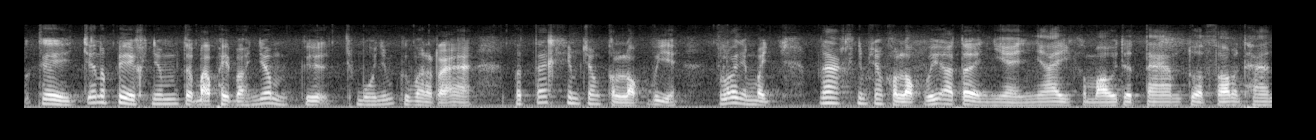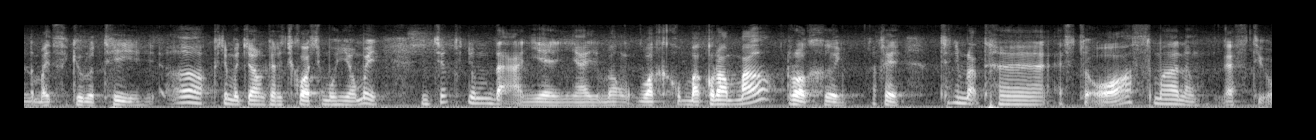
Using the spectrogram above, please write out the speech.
អូខេអញ្ចឹងនៅពេលខ្ញុំទៅបើក page របស់ខ្ញុំគឺឈ្មោះខ្ញុំគឺវណ្ណរាប៉ុន្តែខ្ញុំចង់ក្លុកវាក្លុកយ៉ាងម៉េចណាខ្ញុំចង់ក្លុកវាអត់ទៅញ៉ៃញ៉ៃកុំឲ្យទៅតាមតួអក្សរបន្ថែមដើម្បី security អឺខ្ញុំមិនចង់គេស្គាល់ឈ្មោះខ្ញុំទេអញ្ចឹងខ្ញុំដាក់ញ៉ៃញ៉ៃហ្មងបើក្រំបើរកឃើញអូខេអញ្ចឹងខ្ញុំដាក់ថា str ស្មើនឹង str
